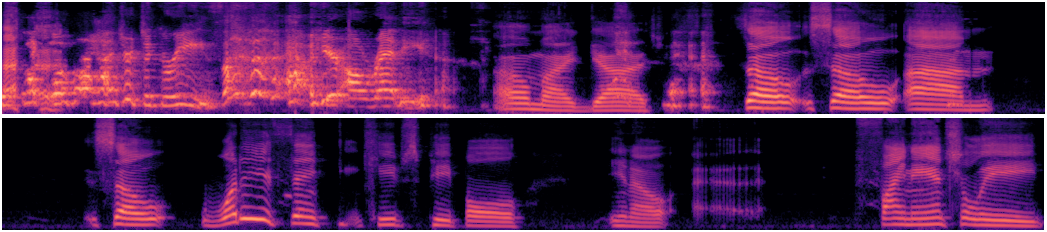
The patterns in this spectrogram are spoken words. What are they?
it's like over 100 degrees out here already. oh my gosh. So so um so what do you think keeps people, you know, financially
